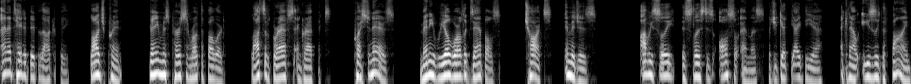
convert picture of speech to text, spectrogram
annotated bibliography, large print, famous person wrote the foreword, lots of graphs and graphics, questionnaires, many real world examples, charts, images, Obviously, this list is also endless, but you get the idea and can now easily define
